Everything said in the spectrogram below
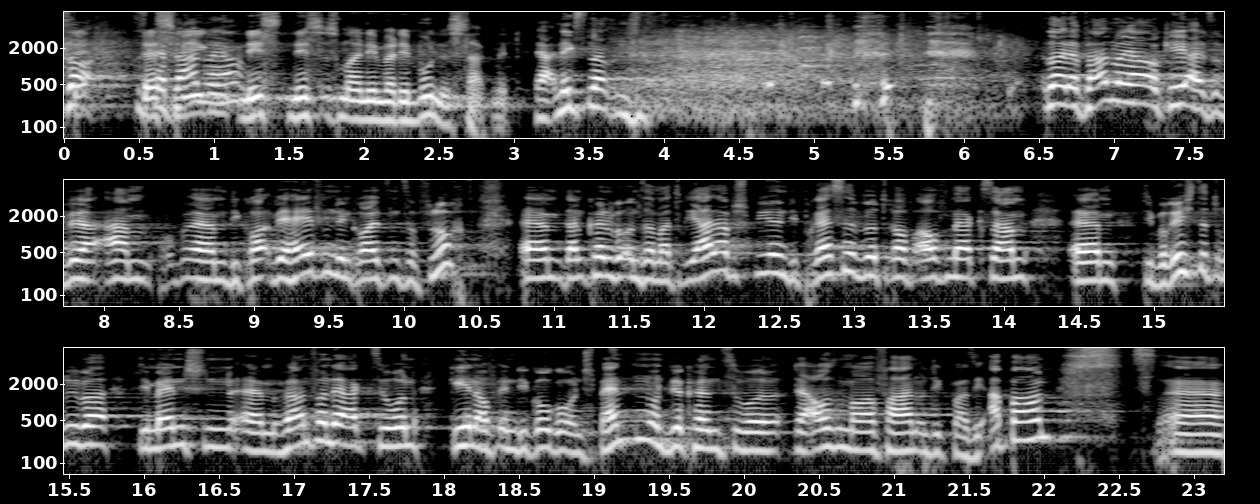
So, Deswegen, ja. nächst, nächstes Mal nehmen wir den Bundestag mit. Ja, nächsten So, der Plan war ja, okay, also wir, ähm, die, wir helfen den Kreuzen zur Flucht, ähm, dann können wir unser Material abspielen, die Presse wird darauf aufmerksam, ähm, die berichtet drüber, die Menschen ähm, hören von der Aktion, gehen auf Indiegogo und spenden und wir können zu der Außenmauer fahren und die quasi abbauen. Das, äh,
